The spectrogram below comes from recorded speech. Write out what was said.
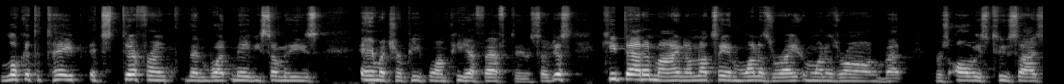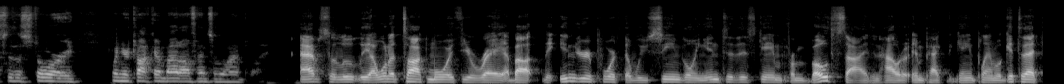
look at the tape, it's different than what maybe some of these amateur people on PFF do. So just keep that in mind. I'm not saying one is right and one is wrong, but there's always two sides to the story when you're talking about offensive line play. Absolutely. I want to talk more with you, Ray, about the injury report that we've seen going into this game from both sides and how it'll impact the game plan. We'll get to that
